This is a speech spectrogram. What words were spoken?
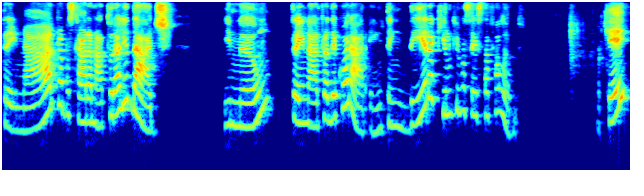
treinar para buscar a naturalidade e não treinar para decorar. É entender aquilo que você está falando. Ok?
